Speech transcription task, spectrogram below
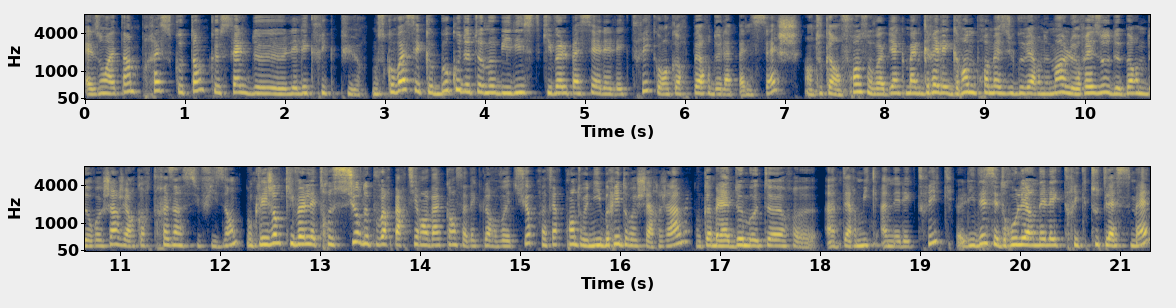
Elles ont atteint presque autant que celles de l'électrique pure. Donc ce qu'on voit, c'est que beaucoup d'automobilistes qui veulent passer à l'électrique ont encore peur de la panne sèche. En tout cas, en France, on voit bien que malgré les grandes promesses du gouvernement, le réseau de bornes de recharge est encore très insuffisant. Donc les gens qui veulent être sûrs de pouvoir partir en vacances avec leur voiture préfèrent prendre une hybride rechargeable. Donc comme elle a deux moteurs, euh, un thermique, un électrique. Euh, l'idée, c'est de rouler en électrique toute la semaine,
